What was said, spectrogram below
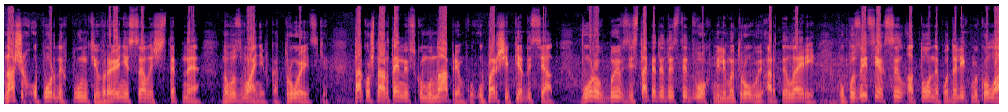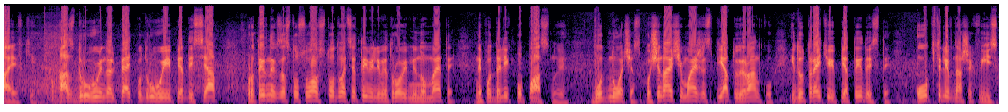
наших опорних пунктів в районі селищ Степне, Новозванівка, Троїцьке. Також на Артемівському напрямку у першій 50 ворог бив зі 152 мм артилерії по позиціях сил АТО неподалік Миколаївки. А з 2.05 по 2.50 противник застосував 120 мм міномети неподалік Попасної. Водночас, починаючи майже з 5 ранку і до 3.50, обстрілів наших військ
